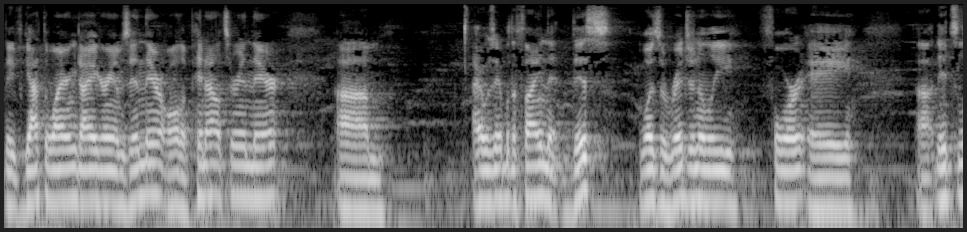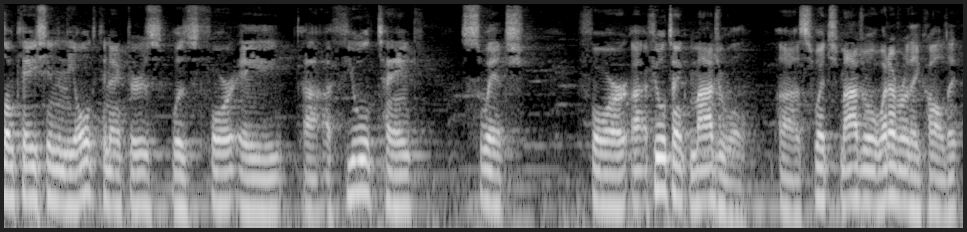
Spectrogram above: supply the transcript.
They've got the wiring diagrams in there. All the pinouts are in there. Um, I was able to find that this was originally for a, uh, its location in the old connectors was for a, uh, a fuel tank switch for uh, a fuel tank module uh, switch module, whatever they called it.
